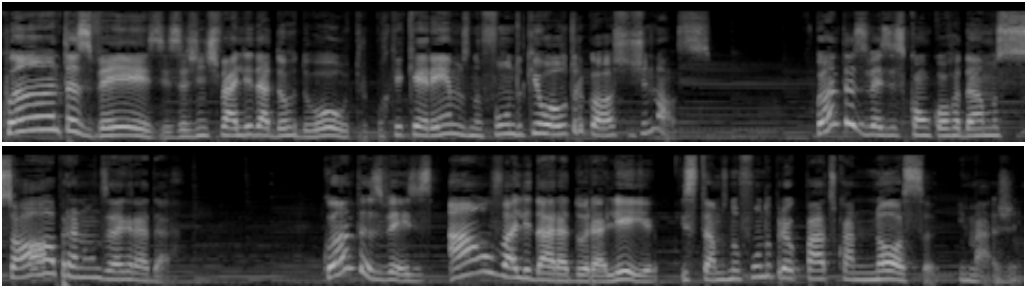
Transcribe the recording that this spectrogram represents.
Quantas vezes a gente valida a dor do outro porque queremos, no fundo, que o outro goste de nós? Quantas vezes concordamos só para não desagradar? Quantas vezes, ao validar a dor alheia, estamos, no fundo, preocupados com a nossa imagem?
